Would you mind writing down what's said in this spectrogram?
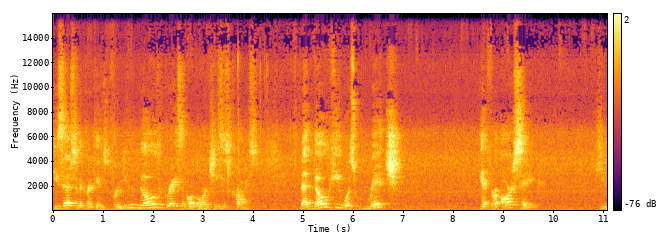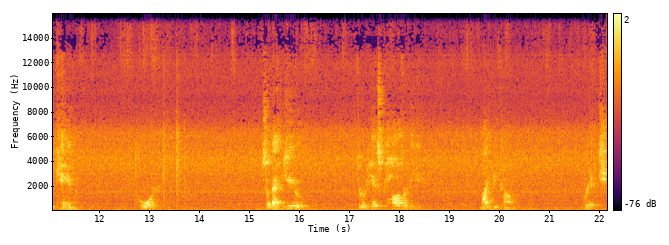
He says to the Corinthians, For you know the grace of our Lord Jesus Christ, that though he was rich, yet for our sake he became poor, so that you, through his poverty, might become rich.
